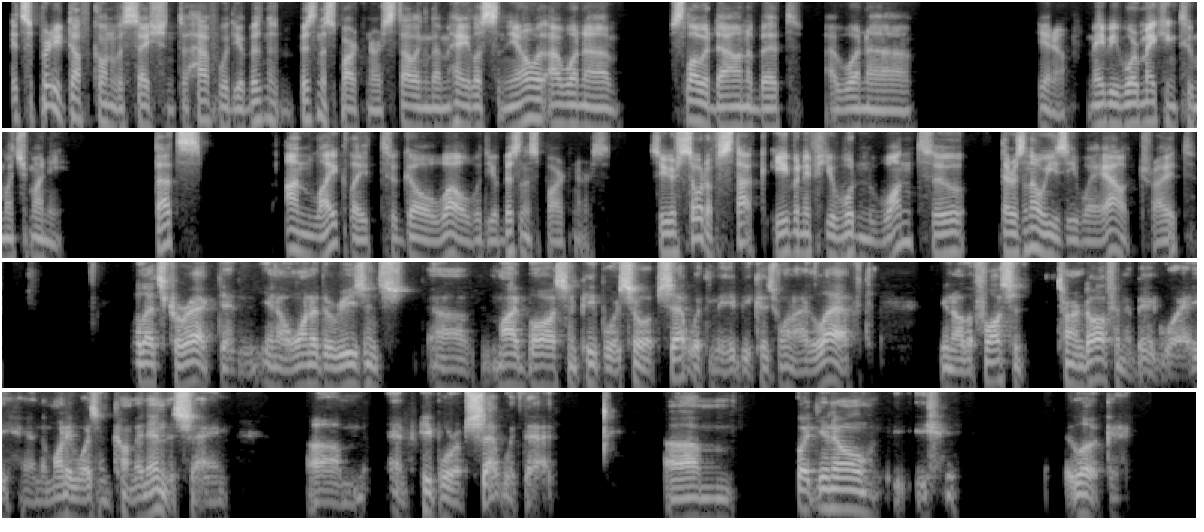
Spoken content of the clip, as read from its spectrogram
it's a pretty tough conversation to have with your business business partners, telling them, "Hey, listen, you know what? I want to slow it down a bit. I want to, you know, maybe we're making too much money." That's unlikely to go well with your business partners. So you're sort of stuck, even if you wouldn't want to. There's no easy way out, right? Well, that's correct. And, you know, one of the reasons uh, my boss and people were so upset with me because when I left, you know, the faucet turned off in a big way and the money wasn't coming in the same. Um, and people were upset with that. Um, but, you know, look,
